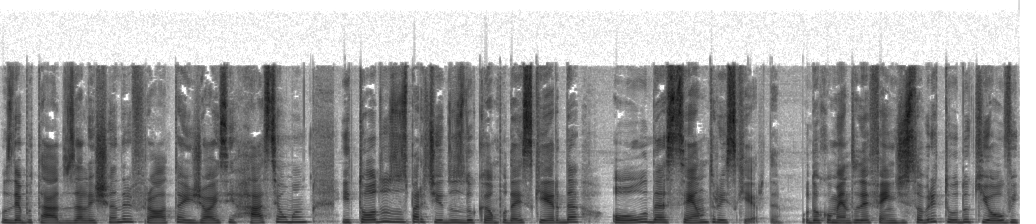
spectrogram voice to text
os deputados Alexandre Frota e Joyce Hasselmann e todos os partidos do campo da esquerda ou da centro-esquerda. O documento defende, sobretudo, que houve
